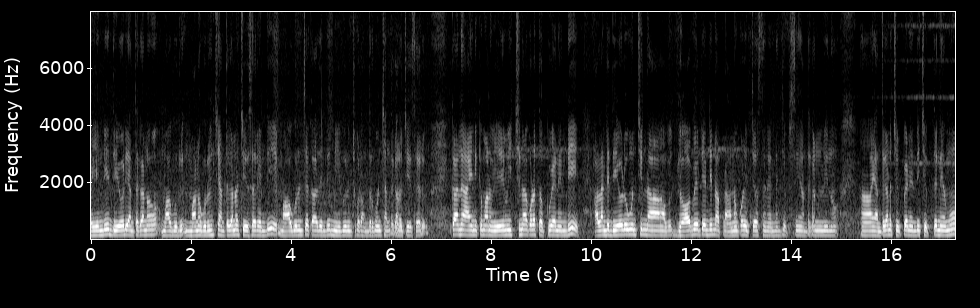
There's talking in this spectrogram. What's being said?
ఏంటి దేవుడు ఎంతగానో మా గురి మన గురించి ఎంతగానో చేశారండి. మా గురించే కాదండి మీ గురించి కూడా అందరి గురించి ఎంతగానో చేశారు. కానీ ఆయనకి మనం ఏమి ఇచ్చినా కూడా తక్కువేనండి. అలాంటి దేవుడు గురించి నా జాబ్ ఏంటండి నా ప్రాణం కూడా ఇచ్చేస్తానండి అని చెప్పేసి ఎంతగానో నేను ఎంతగానో చెప్పానండి. చెప్తేనేమో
